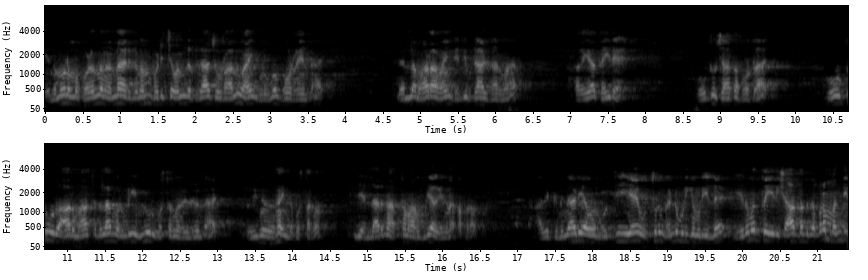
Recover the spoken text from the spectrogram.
என்னமோ நம்ம குழந்தை நன்னா இருக்கணும் படிச்சவன்கிறதுக்காக சொல்கிறாலும் வாங்கி கொடுங்க போடுறேன்னா நல்ல மாடா வாங்கி கட்டி விட்டாள் தருமா? நிறையா தயிர. போட்டு சாத்த போட்டாள் போட்டு ஒரு ஆறு மாசத்துக்கெல்லாம் மறுபடியும் இன்னொரு புஸ்தகம் எழுதிருந்தாள் எழுதினதுதான் இந்த புஸ்தகம். இது எல்லாருக்கும் அர்த்தமாக முடியாது அப்புறம்? அதுக்கு முன்னாடி அவன் புத்தியே உத்தரம் கண்டுபிடிக்க முடியல. இருபத்தைந்து சாத்தத்துக்கு அப்புறம் மந்தி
